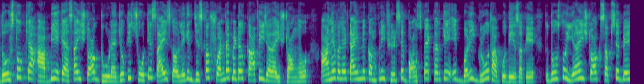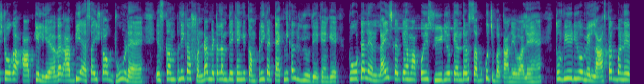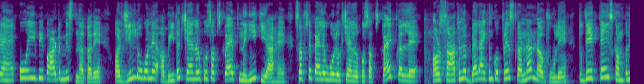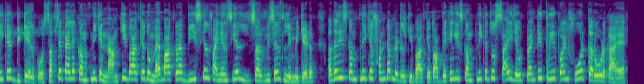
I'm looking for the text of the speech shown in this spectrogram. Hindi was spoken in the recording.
दोस्तों, क्या आप भी एक ऐसा स्टॉक ढूंढ रहे हैं जो कि छोटे साइज़ का हो, लेकिन जिसका फंडामेंटल काफ़ी ज़्यादा स्ट्रांग हो? आने वाले टाइम में कंपनी फिर से बाउंस बैक करके एक बड़ी ग्रोथ आपको दे सके। तो दोस्तों, यह स्टॉक सबसे बेस्ट होगा आपके लिए। अगर आप भी ऐसा स्टॉक ढूंढ रहे हैं, इस कंपनी का फंडामेंटल हम देखेंगे कंपनी का टेक्निकल व्यू देखेंगे। टोटल एनालाइज करके हम आपको इस वीडियो के अंदर सब कुछ बताने वाले हैं। तो वीडियो में लास्ट तक बने रहें, कोई भी पार्ट मिस न करें। और जिन लोगों ने अभी तक चैनल को सब्सक्राइब नहीं किया है, सबसे पहले वो लोग चैनल को सब्सक्राइब कर ले। और साथ में बेल आइकन को प्रेस करना न भूलें। तो देखते हैं इस कंपनी के डिटेल को। सबसे पहले कंपनी के नाम की बात करें तो मैं बात कर रहा बी फाइनेंशियल सर्विसेज़ लिमिटेड अगर इस कंपनी के फंडामेंटल की बात करें तो आप देखेंगे इस कंपनी का जो साइज़ है वो 23.4 करोड़ का है।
